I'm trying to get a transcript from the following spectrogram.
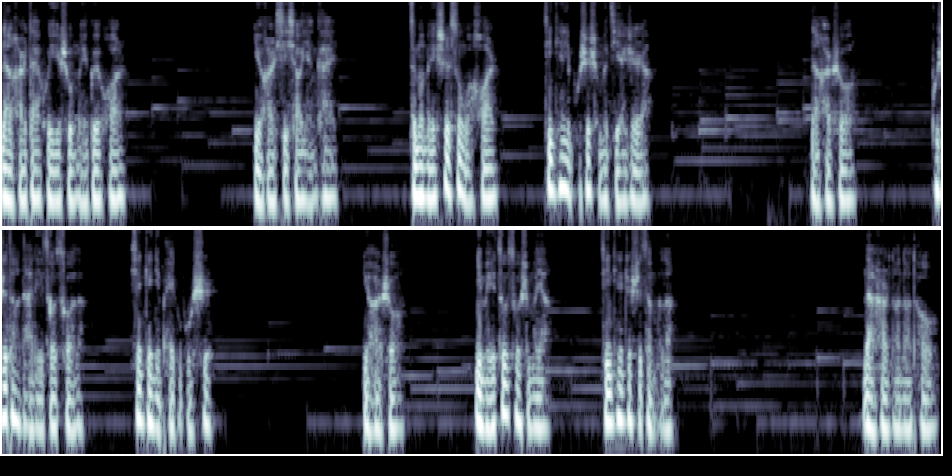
男孩带回一束玫瑰花。女孩喜笑颜开，怎么没事送我花儿？今天也不是什么节日啊。男孩说：“不知道哪里做错了，先给你赔个不是。”女孩说：“你没做错什么呀，今天这是怎么了？”男孩挠挠头：“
